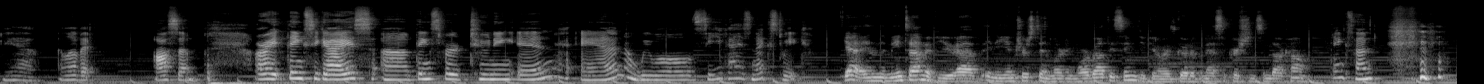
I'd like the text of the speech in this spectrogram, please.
Yeah, I love it. Awesome. All right. Thanks, you guys. Uh, thanks for tuning in, and we will see you guys next week. Yeah. In the meantime, if you have any interest in learning more about these things, you can always go to vanessachristiansen.com. Thanks, hon.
